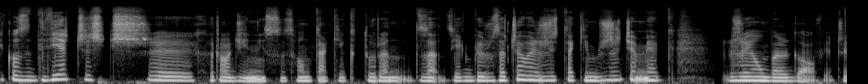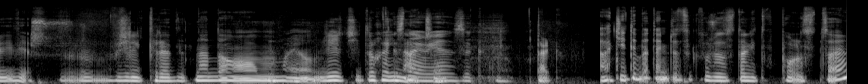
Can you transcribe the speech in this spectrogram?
Tylko z dwie czy z trzech rodzin są takie, które za, jakby już zaczęły żyć takim życiem, jak żyją Belgowie. Czyli wiesz, wzięli kredyt na dom, mają dzieci, trochę inaczej. Znają język. tak. Tak. A ci Tybetańczycy, którzy zostali tu w Polsce,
